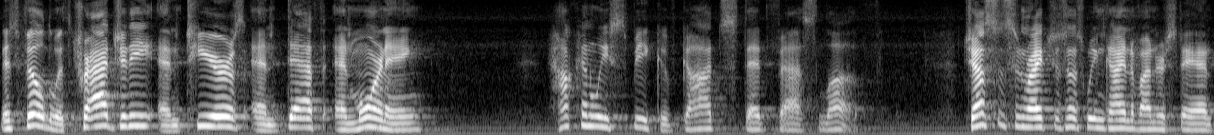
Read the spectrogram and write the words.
It's filled with tragedy and tears and death and mourning. How can we speak of God's steadfast love? Justice and righteousness we can kind of understand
